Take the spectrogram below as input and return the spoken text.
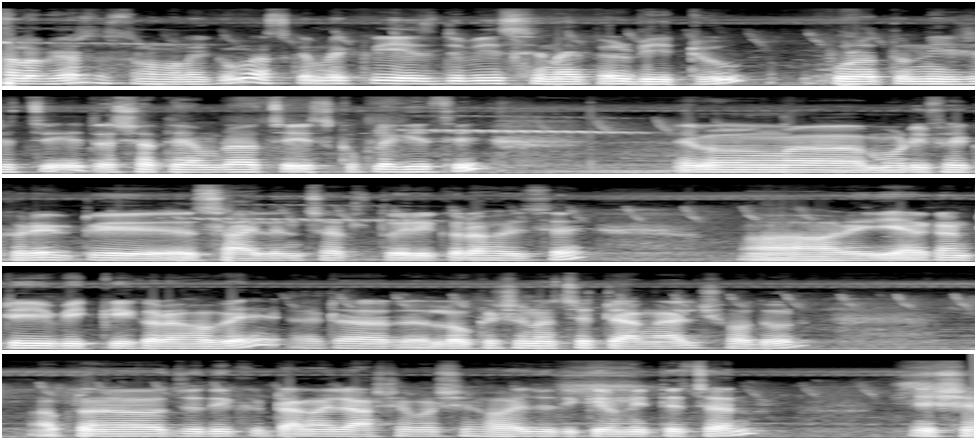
হ্যালো বিয়ার্স আসসালামু আলাইকুম। আজকে আমরা একটি এইচডিবি স্নাইপার ভি টু পুরাতন নিয়ে এসেছি। এটার সাথে আমরা হচ্ছে স্কোপ লাগিয়েছি এবং মডিফাই করে একটি সাইলেন্সার তৈরি করা হয়েছে। আর এই এয়ারগানটি বিক্রি করা হবে। এটার লোকেশন হচ্ছে টাঙ্গাইল সদর। আপনারা যদি টাঙ্গাইলের আশেপাশে হয়, যদি কেউ নিতে চান, এসে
